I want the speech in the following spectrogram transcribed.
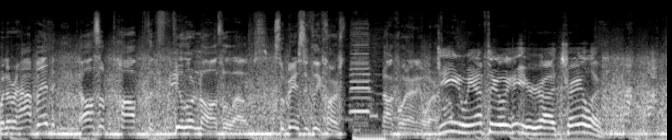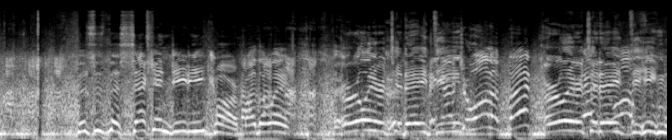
Whatever happened, it also popped the filler nozzle out. So basically, car's not going anywhere. Dean, we have to go get your uh, trailer. this is the second DD car, by the way. Earlier today, Dean. Earlier today, Dean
